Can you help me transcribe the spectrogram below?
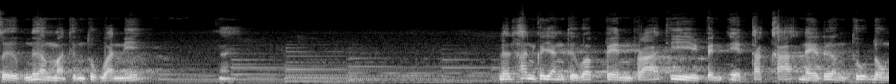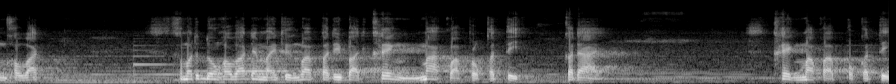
สืบเนื่องมาถึงทุกวันนี้นะและท่านก็ยังถือว่าเป็นพระที่เป็นเอตทัคคะในเรื่องทุดงควัตคำว่าทุดงควัตเนี่ยหมายถึงว่าปฏิบัติเคร่งมากกว่าปกติก็ได้ เคร่งมากกว่าปกติ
